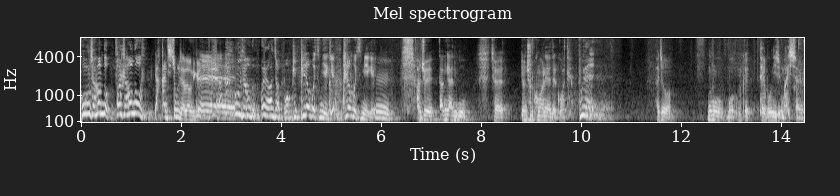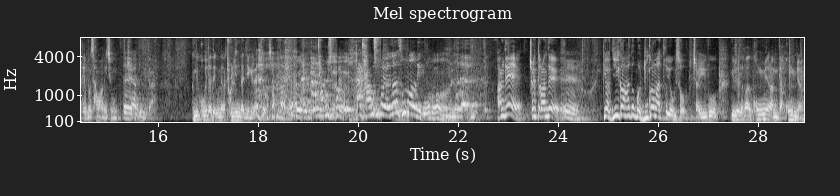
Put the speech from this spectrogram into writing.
어 잠깐만, 아 잠깐만, 약간 시청률 잘 나오니까 네. 어 잠깐만, 빨리 앉아, 어 비, 필요한 거 있으면 얘기해, 필요한 거 있으면 얘기해. 음. 아주 딴 게 아니고 제가 연출 그만해야 될 것 같아요. 왜? 아저 너무 뭐 이렇게 대본이 지금 아시잖아요. 대본 상황이 지금 네. 최악입니다. 근데 거기다 대고 내가 졸린다는 얘기를 할수 없잖아. 자고 싶어요. 나 자고 싶어요는 속마음이고. 어, 안 돼, 절대로 안 돼. 네. 야, 네가 하던 걸 누가 맡아 여기서? 자, 이거 이러다가 공면합니다. 공면.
